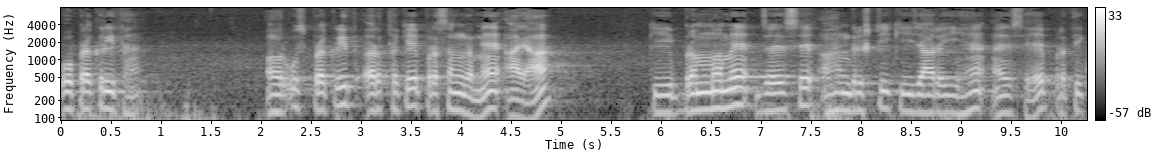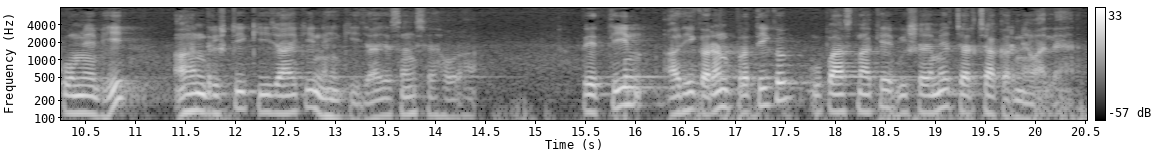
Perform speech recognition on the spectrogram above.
वो प्रकृत है। और उस प्रकृत अर्थ के प्रसंग में आया कि ब्रह्म में जैसे अहन दृष्टि की जा रही है, ऐसे प्रतीकों में भी अहन दृष्टि की जाए कि नहीं की जाए, ये संशय हो रहा। तो ये तीन अधिकरण प्रतीक उपासना के विषय में चर्चा करने वाले हैं।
